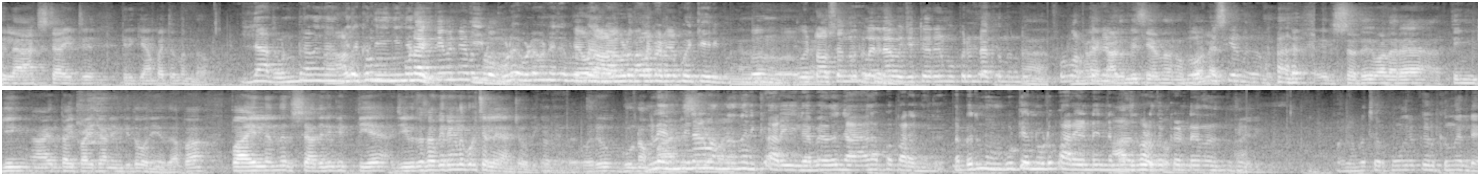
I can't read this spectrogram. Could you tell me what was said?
റിലാക്സ്ഡ് ആയിട്ട് ഇരിക്കാൻ പറ്റുന്നുണ്ടോ? ഇല്ല അതുകൊണ്ടാണ് ഞാൻ എവിടെ വേണേലും വീട്ടാവശ്യങ്ങൾക്കുള്ള എല്ലാ വെജിറ്റേറിയൻ ഫുൾ ഇർഷദ് വളരെ തിങ്കിങ് ആയ ടൈപ്പ് ആയിട്ടാണ് എനിക്ക് തോന്നിയത്. അപ്പൊ അപ്പൊ അതിൽ നിന്ന് ഇർഷാദിന് കിട്ടിയ ജീവിത സൗകര്യങ്ങളെ കുറിച്ചല്ല ഞാൻ ചോദിക്കുന്നത്? ഒരു ഗുണം എന്തിനാണ് എന്തിനാ. വന്നതെന്ന് എനിക്ക് അറിയില്ല അപ്പൊ അത് ഞാനപ്പൊ പറഞ്ഞത്. അപ്പൊ ഇത് മുൻകൂട്ടി എന്നോട് പറയണ്ട എന്റെ മാതൊക്കെ ഉണ്ടെന്ന്. നമ്മൾ ചെറുപ്പം മുതൽ കേൾക്കുന്നല്ലേ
